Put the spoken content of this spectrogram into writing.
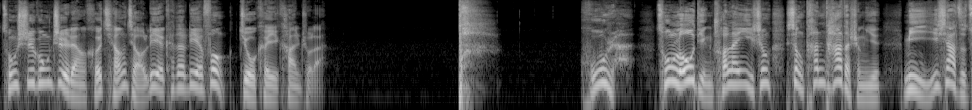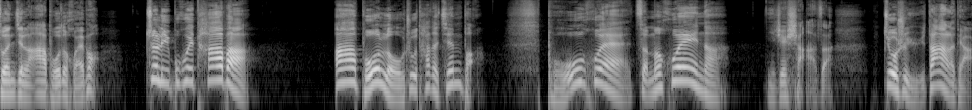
从施工质量和墙角裂开的裂缝就可以看出来。啪！忽然从楼顶传来一声像坍塌的声音，米一下子钻进了阿伯的怀抱。这里不会塌吧？阿伯搂住他的肩膀，不会，怎么会呢？你这傻子，就是雨大了点，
